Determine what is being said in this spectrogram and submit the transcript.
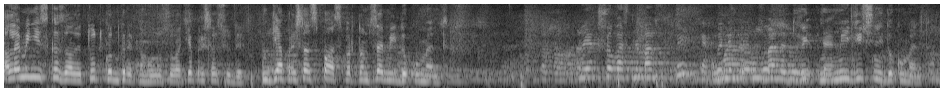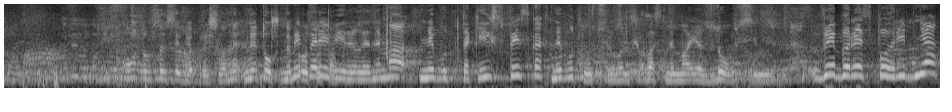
Але мені сказали, тут конкретно голосувати. Я прийшла сюди. Я прийшла з паспортом, це мій документ. Ну, якщо у вас немає в списках, ви не мене, в мене дві, мій лічний документ. З кодом зовсім я прийшла. Не, не, то, ж- не Ми просто перевірили, нема не в таких списках, не в уточнюваних у вас немає зовсім. Виборець погрібняк,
